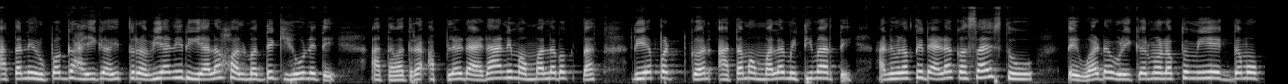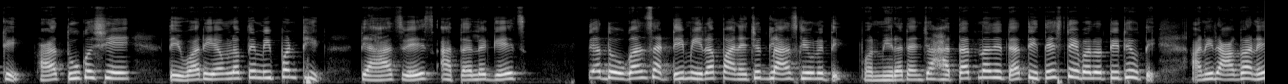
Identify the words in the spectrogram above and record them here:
आता निरुपा घाईघाईत रवी आणि रियाला हॉलमध्ये घेऊन येते. आता मात्र आपल्या डॅडा आणि मम्माला बघतात. रिया पटकन आता मम्माला मिठी मारते आणि मला लागते डॅडा कसा आहेस तू? तेव्हा ढवळीकर मला लागतो मी एकदम ओके. बाळा तू कशी आहे? तेव्हा रियाम लागते मी पण ठीक. त्याच वेळेस आता लगेच त्या दोघांसाठी मीरा पाण्याचे ग्लास घेऊन येते. पण मीरा त्यांच्या हातात न देता तिथेच टेबलवरती ठेवते आणि रागाने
